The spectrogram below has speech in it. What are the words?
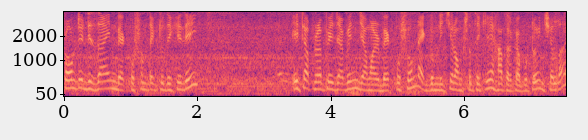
ফ্রন্টের ডিজাইন ব্যাক পোর্শনটা একটু দেখে দেই। এটা আপনারা পেয়ে যাবেন জামার ব্যাক পোষণ একদম নিচের অংশ থেকে হাতার কাপড়টাও ইনশাল্লাহ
